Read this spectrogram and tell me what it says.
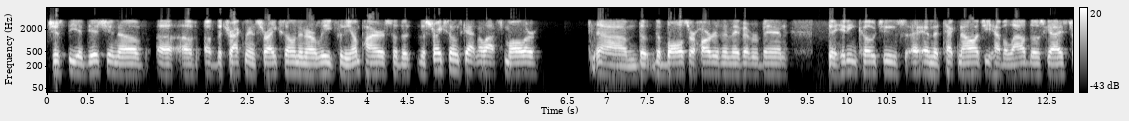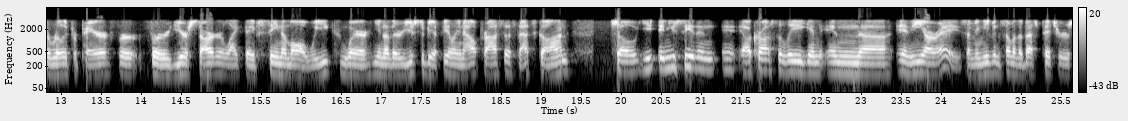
just the addition of uh, of of the TrackMan strike zone in our league for the umpires. So the the strike zone's gotten a lot smaller. Um, the the balls are harder than they've ever been. The hitting coaches and the technology have allowed those guys to really prepare for for your starter like they've seen them all week. Where you know there used to be a feeling out process that's gone. So you, and you see it in, in across the league in in uh, in ERAs. I mean, even some of the best pitchers,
